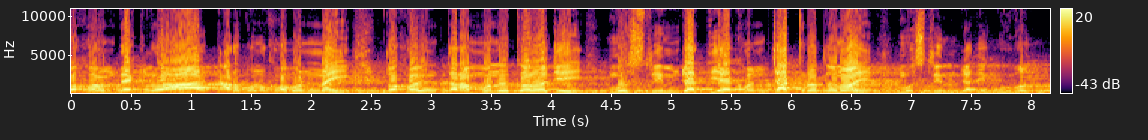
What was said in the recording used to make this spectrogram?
তখন দেখল আর কারও কোনো খবর নাই। তখন তারা মনে করো যে মুসলিম জাতি এখন জাগ্রত নয়, মুসলিম জাতি ঘুমন্ত?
